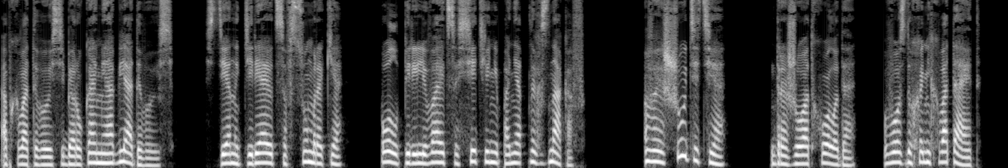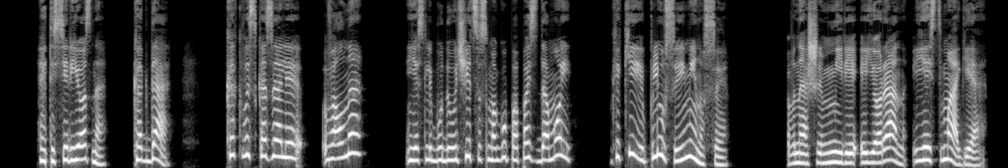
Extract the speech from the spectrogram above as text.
Обхватываю себя руками и оглядываюсь. Стены теряются в сумраке. Пол переливается сетью непонятных знаков. «Вы шутите?» Дрожу от холода. Воздуха не хватает. Это серьезно? Когда? Как вы сказали, волна? Если буду учиться, смогу попасть домой? Какие плюсы и минусы? В нашем мире Эйоран есть магия.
